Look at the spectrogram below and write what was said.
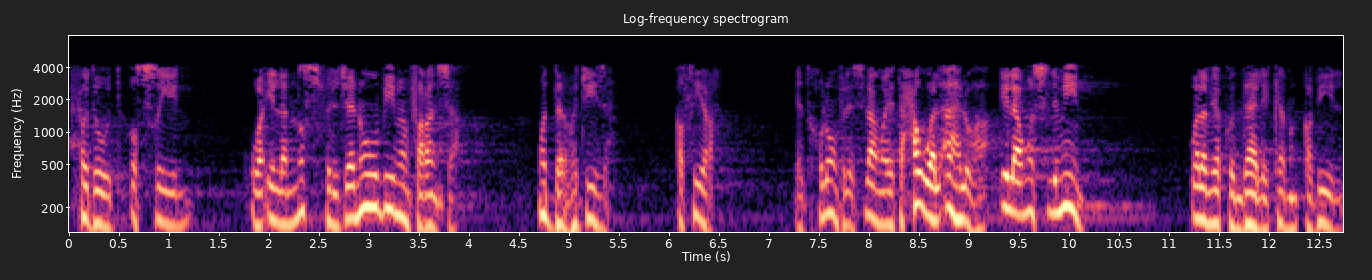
حدود الصين وإلى النصف الجنوبي من فرنسا. مدة وجيزة قصيرة. يدخلون في الإسلام ويتحول أهلها إلى مسلمين ولم يكن ذلك من قبيل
